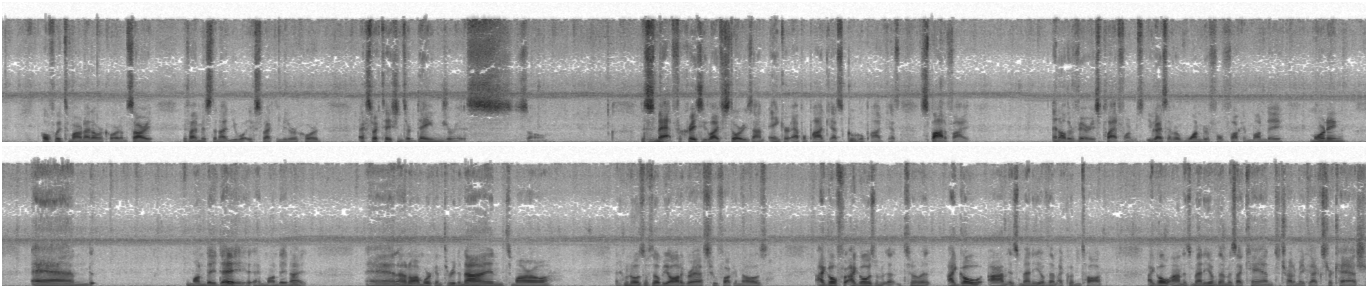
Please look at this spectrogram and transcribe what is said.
Hopefully tomorrow night I'll record. I'm sorry if I missed the night and you expected me to record. Expectations are dangerous. So. This is Matt for Crazy Life Stories on Anchor, Apple Podcasts, Google Podcasts, Spotify, and other various platforms. You guys have a wonderful fucking Monday morning and Monday day and Monday night. And I don't know, I'm working 3 to 9 tomorrow. And who knows if there'll be autographs, who fucking knows. I go for I go as uh, to it. I go on as many of them I couldn't talk. I go on as many of them as I can to try to make extra cash.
